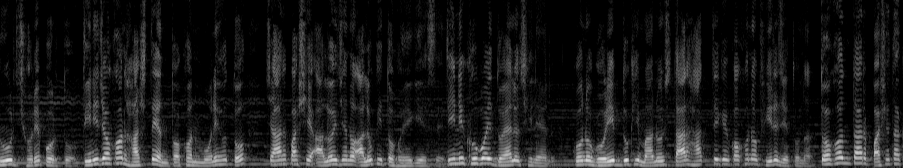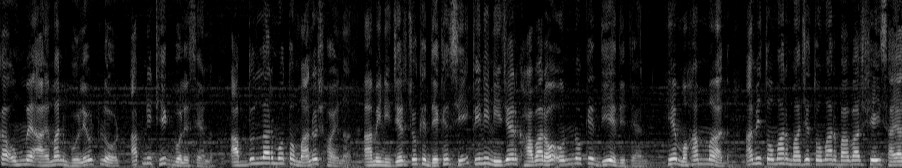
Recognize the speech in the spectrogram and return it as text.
নূর ঝরে পড়ত। তিনি যখন হাসতেন, তখন মনে হতো চারপাশে আলোয় যেন আলোকিত হয়ে গিয়েছে। তিনি খুবই দয়ালু ছিলেন। কোনো গরিব দুঃখী মানুষ তার হাত থেকে কখনো ফিরে যেত না। তখন তার পাশে থাকা উম্মে আয়মান বলে উঠল, আপনি ঠিক বলেছেন আবদুল্লার মতো মানুষ হয় না। আমি নিজের চোখে দেখেছি, তিনি নিজের খাবারও অন্যকে দিয়ে দিতেন। হে মোহাম্মদ, আমি তোমার মাঝে তোমার বাবার সেই ছায়া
